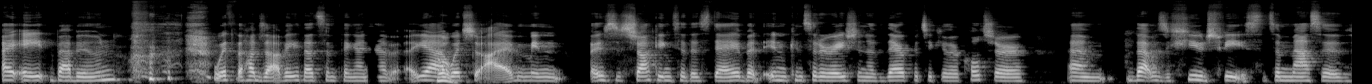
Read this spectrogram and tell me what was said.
I ate baboon with the hadzabe. That's something I never, yeah, oh. which I mean, is just shocking to this day. But in consideration of their particular culture, um, that was a huge feast. It's a massive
